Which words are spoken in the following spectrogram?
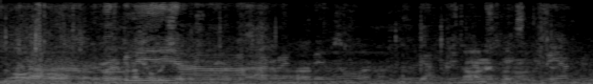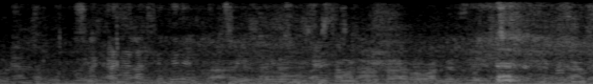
robarle a, a Renfe, no. Sacan a la gente del coche. Estamos para robarle el coche. Exacto.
